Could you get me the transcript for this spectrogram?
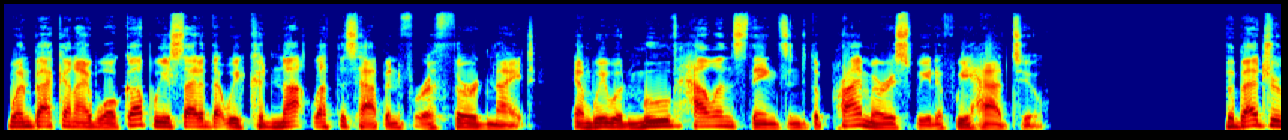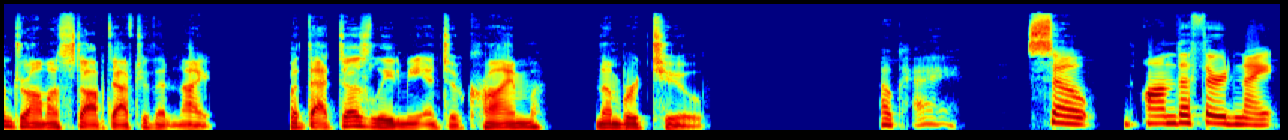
when Becca and I woke up, we decided that we could not let this happen for a third night, and we would move Helen's things into the primary suite if we had to. The bedroom drama stopped after that night, but that does lead me into crime number two. Okay. So on the third night,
